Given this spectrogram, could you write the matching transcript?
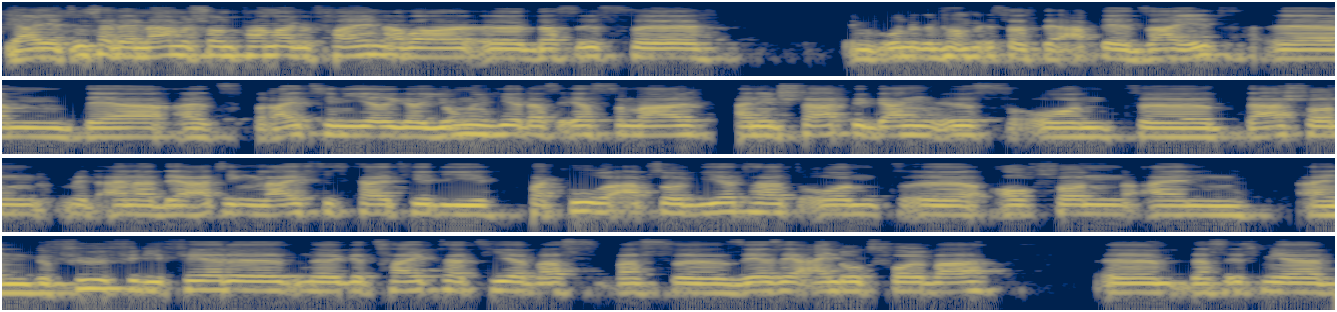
Ja, jetzt ist ja der Name schon ein paar Mal gefallen, aber äh, das ist äh, im Grunde genommen ist das der Abdel Said, ähm, der als 13-jähriger Junge hier das erste Mal an den Start gegangen ist und äh, da schon mit einer derartigen Leichtigkeit hier die Parcours absolviert hat und äh, auch schon ein, ein Gefühl für die Pferde äh, gezeigt hat hier, was, was äh, sehr, sehr eindrucksvoll war. Äh, das ist mir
